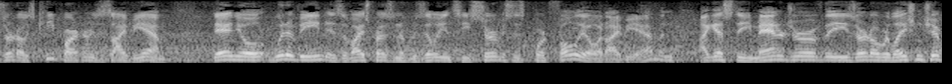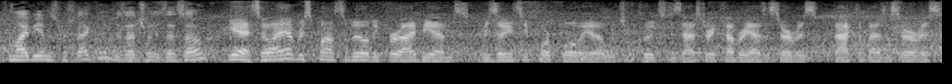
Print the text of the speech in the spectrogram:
Zerto's key partners is IBM. Daniel Witteveen is the Vice President of Resiliency Services Portfolio at IBM, and I guess the manager of the Zerto relationship from IBM's perspective, is that, is that so? Yeah, so I have responsibility for IBM's resiliency portfolio, which includes disaster recovery as a service, backup as a service,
